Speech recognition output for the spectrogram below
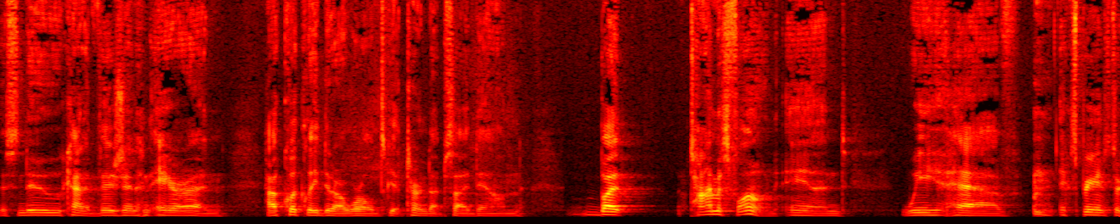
this new kind of vision and era and how quickly did our worlds get turned upside down. But time has flown, and we have experienced a,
